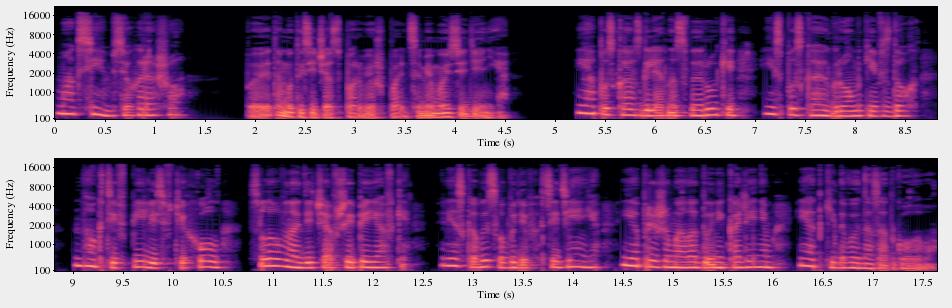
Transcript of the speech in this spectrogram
«Максим, все хорошо». Поэтому ты сейчас порвешь пальцами мое сиденье. Я опускаю взгляд на свои руки и спускаю громкий вздох. Ногти впились в чехол, словно одичавшие пиявки. Резко высвободив сиденье, я прижимаю ладони к коленям и откидываю назад голову.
